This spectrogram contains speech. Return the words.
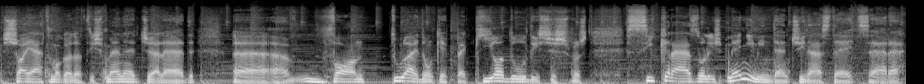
saját magadat is menedzseled, van tulajdonképpen kiadód is, és most szikrázol is. Mennyi mindent csinálsz te egyszerre,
